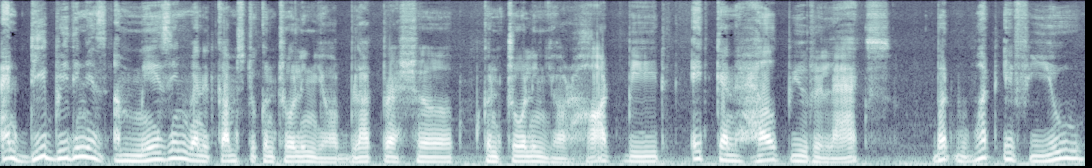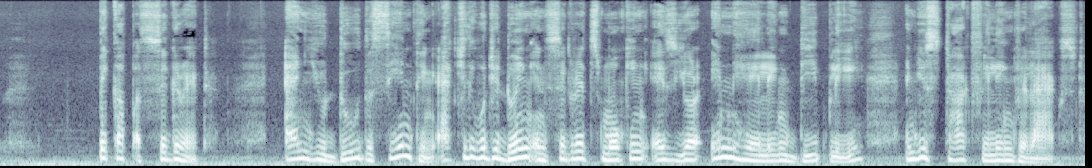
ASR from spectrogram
and deep breathing is amazing when it comes to controlling your blood pressure, controlling your heartbeat. It can help you relax. But what if you pick up a cigarette and you do the same thing? Actually, what you're doing in cigarette smoking is you're inhaling deeply and you start feeling relaxed.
